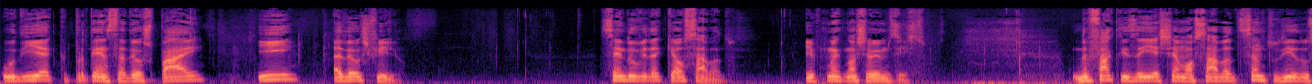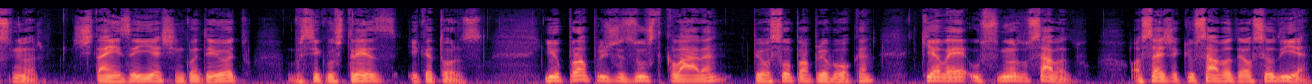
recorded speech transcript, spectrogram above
o dia que pertence a Deus Pai e a Deus Filho. Sem dúvida que é o sábado. E como é que nós sabemos isso? De facto, Isaías chama o sábado Santo Dia do Senhor. Está em Isaías 58, versículos 13 e 14. E o próprio Jesus declara, pela sua própria boca, que Ele é o Senhor do sábado, ou seja, que o sábado é o seu dia.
